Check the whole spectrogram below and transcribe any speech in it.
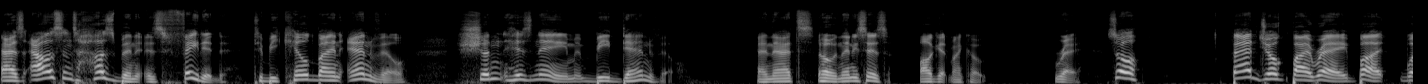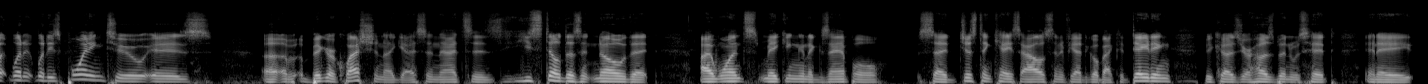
As Allison's husband is fated to be killed by an anvil, shouldn't his name be Danville? And that's, oh, and then he says, I'll get my coat. Ray. So, bad joke by Ray, but what, what, what he's pointing to is a- a bigger question, I guess, and that's is he still doesn't know that I once making an example said just in case Allison, if you had to go back to dating because your husband was hit in a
